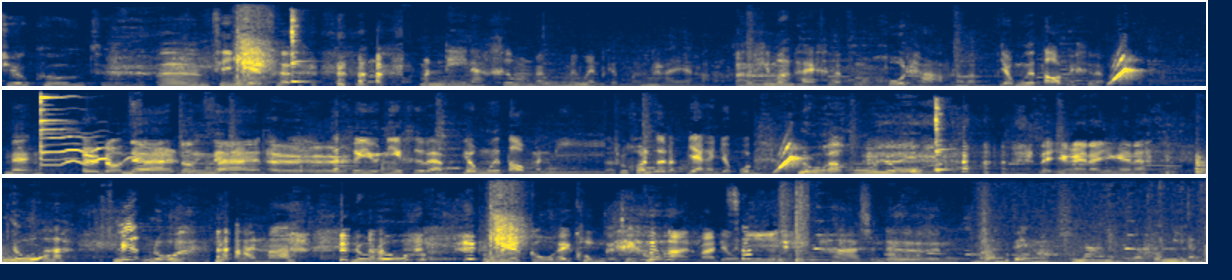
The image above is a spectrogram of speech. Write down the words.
ทิวเขาเออทีเคเถอะ มันดีนะ คือมันแบบไม่เหมือนกับเมืองไทยอะค่ะคือที่เมืองไทยคือแบบสมมติครูถามแล้วแบบยกมือตอบนี่คือแบบ แมงเออโดนเนิแซะร์ดโดนมึงแซะเนิร์ดเออเออแต่คืออยู่นี่คือแบบยกมือตอบมันดี ทุกคนจะแบบแย่งกันยกปุ๊บหนูค่ะครูหนูไหนยังไงนะยังไงนะหนูค่ะเลือกหนูหนูอ่านมาหนูรู้เรียกกูให้คุ้มกับที่กูอ่านมาเดี๋ยวนี้พาฉันเดิน มันเป็นที่นั่งแล้วก็มีหนัง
